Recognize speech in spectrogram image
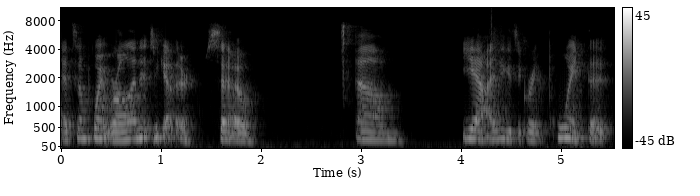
at some point, we're all in it together. So, um, yeah, I think it's a great point that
